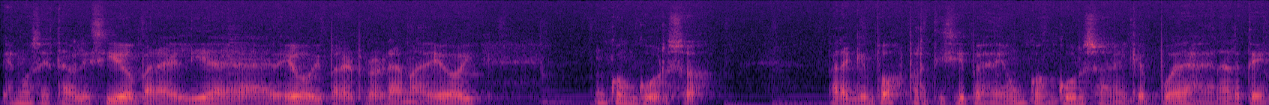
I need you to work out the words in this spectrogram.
hemos establecido para el día de hoy, para el programa de hoy, un concurso. Para que vos participes de un concurso en el que puedas ganarte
